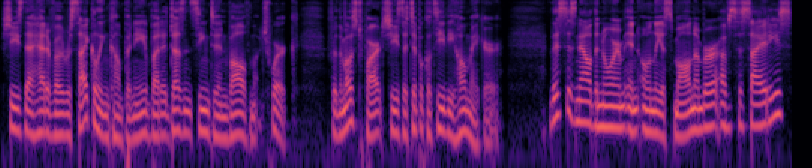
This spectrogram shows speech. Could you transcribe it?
She's the head of a recycling company, but it doesn't seem to involve much work. For the most part, she's a typical TV homemaker. This is now the norm in only a small number of societies.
